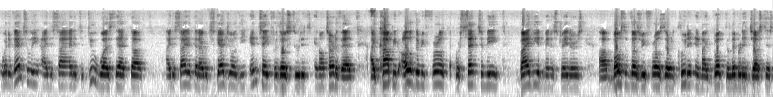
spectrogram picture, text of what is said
what eventually I decided to do was that uh, I decided that I would schedule the intake for those students in alternative ed. I copied all of the referrals that were sent to me by the administrators. Uh, most of those referrals are included in my book, Deliberate Injustice.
